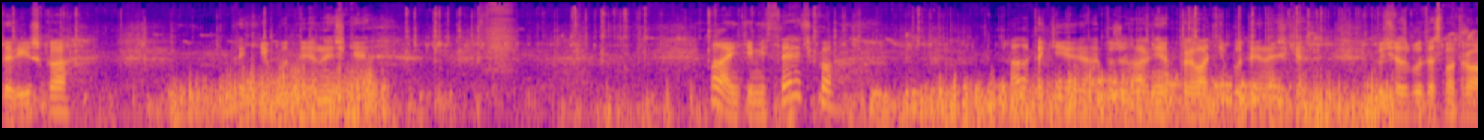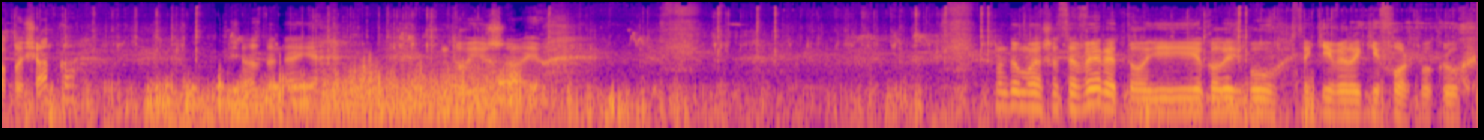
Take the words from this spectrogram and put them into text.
доріжка, такі будиночки. Маленьке містечко, але такі дуже гарні приватні будиночки. Тут зараз буде смотрова площадка. Зараз до неї доїжджаю. Ну, думаю, що це вирито і колись був такий великий форт вокруг,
